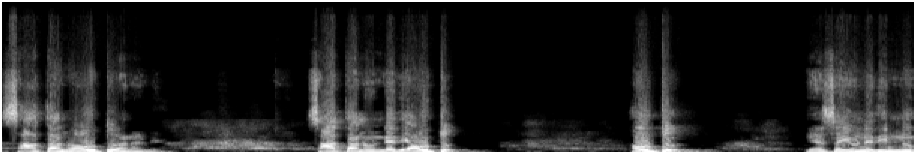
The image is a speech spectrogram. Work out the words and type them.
సాతాను అవుట్ అనండి. సాతాను ఉండేది అవుట్. అవుట్. ఏసై ఉండేది ఇన్ను.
